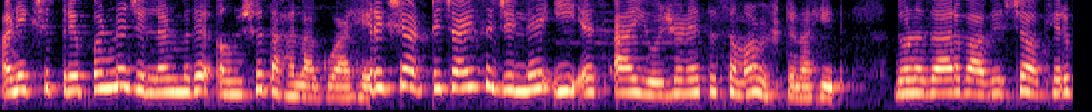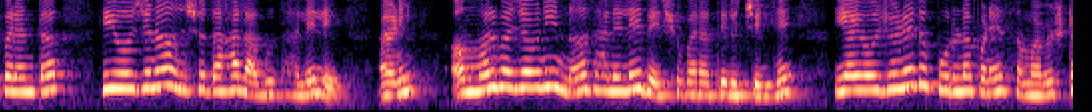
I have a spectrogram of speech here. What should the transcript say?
आणि एकशे त्रेपन्न जिल्ह्यांमध्ये अंशतः लागू आहे. एकशे अठ्ठेचाळीस जिल्हे ई एस आय योजनेत समाविष्ट नाहीत. दोन हजार बावीसच्या अखेरपर्यंत ही योजना अंशतः लागू झालेले आणि अंमलबजावणी न झालेले देशभरातील जिल्हे या योजनेत पूर्णपणे समाविष्ट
